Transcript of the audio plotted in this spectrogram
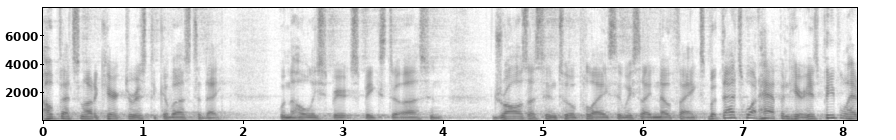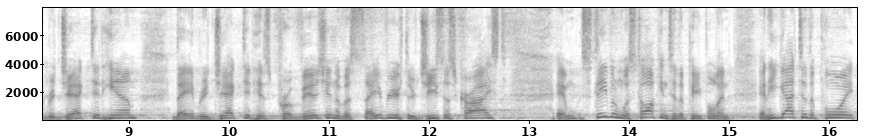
I hope that's not a characteristic of us today when the Holy Spirit speaks to us and draws us into a place and we say no thanks. But that's what happened here. His people had rejected him. They rejected his provision of a savior through Jesus Christ. And Stephen was talking to the people and, and he got to the point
